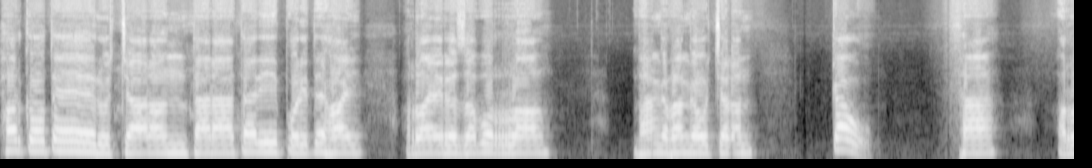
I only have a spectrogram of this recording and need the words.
হরকতের উচ্চারণ তাড়াতাড়ি পড়িতে হয় রয়ের জবর র ভাঙ্গা ভাঙ্গা উচ্চারণ। কাউ, সা, র।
